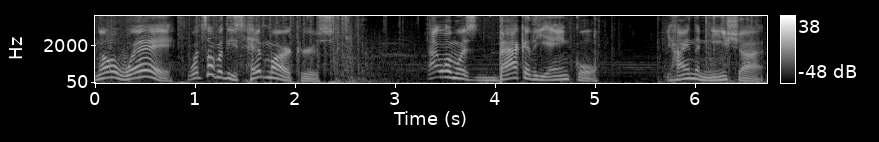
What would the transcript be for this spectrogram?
No way! What's up with these hit markers? That one was back of the ankle. Behind the knee shot.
